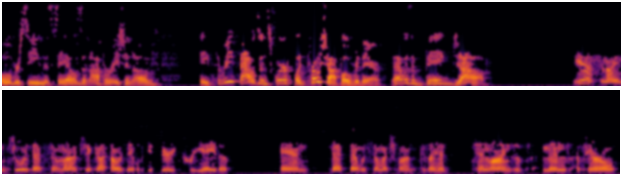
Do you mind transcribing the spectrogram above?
overseeing the sales and operation of a 3,000 square foot pro shop over there. That was a big job. Yes, and I enjoyed that so much. It got I was able to get very creative, and that that was so much fun because I had ten lines of men's apparel,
